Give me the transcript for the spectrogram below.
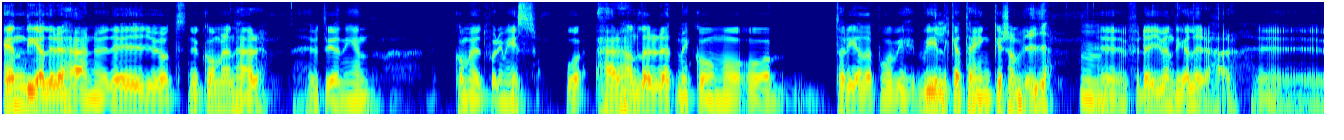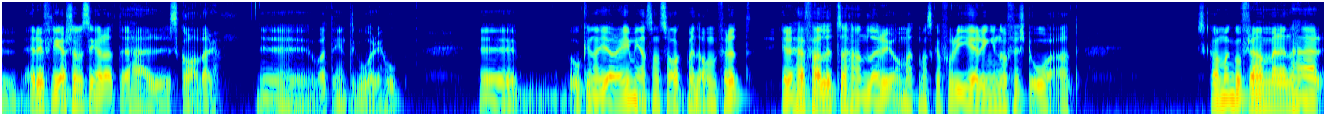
en del i det här nu det är ju att nu kommer den här utredningen komma ut på remiss och här handlar det rätt mycket om att, att ta reda på vilka tänker som vi Mm. Eh, för det är ju en del i det här. Eh, är det fler som ser att det här skaver eh, och att det inte går ihop? och kunna göra gemensam sak med dem. För att i det här fallet så handlar det om att man ska få regeringen att förstå att ska man gå fram med det här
